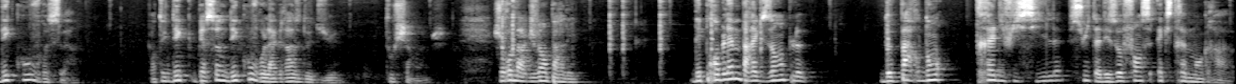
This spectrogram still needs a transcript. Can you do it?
découvre cela, quand une personne découvre la grâce de Dieu, tout change. Je remarque, je vais en parler. Des problèmes, par exemple, de pardon très difficiles suite à des offenses extrêmement graves.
